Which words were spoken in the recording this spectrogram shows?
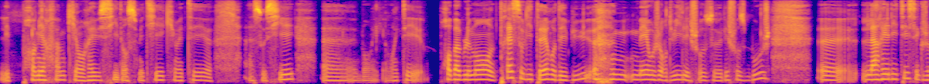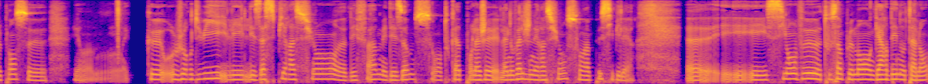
les premières femmes qui ont réussi dans ce métier, qui ont été euh, associées, bon, ont été probablement très solitaires au début, mais aujourd'hui les choses les choses bougent. la réalité, c'est que je pense aujourd'hui les, aspirations euh, des femmes et des hommes sont, en tout cas pour la, nouvelle génération, sont un peu similaires. Euh, et, si on veut tout simplement garder nos talents,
